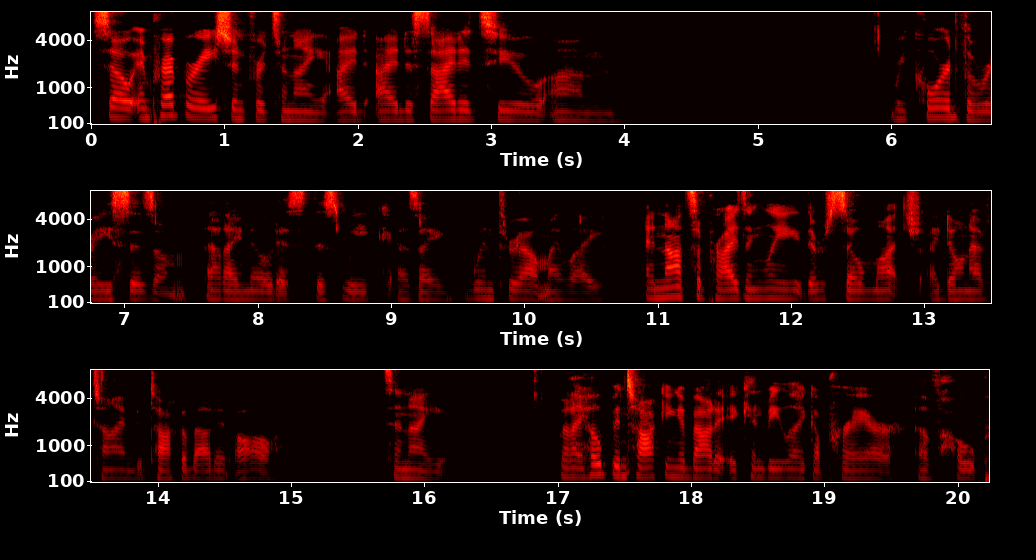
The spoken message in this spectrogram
So, in preparation for tonight, I, I decided to um, record the racism that I noticed this week as I went throughout my life. And not surprisingly, there's so much, I don't have time to talk about it all tonight. But I hope in talking about it, it can be like a prayer of hope,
